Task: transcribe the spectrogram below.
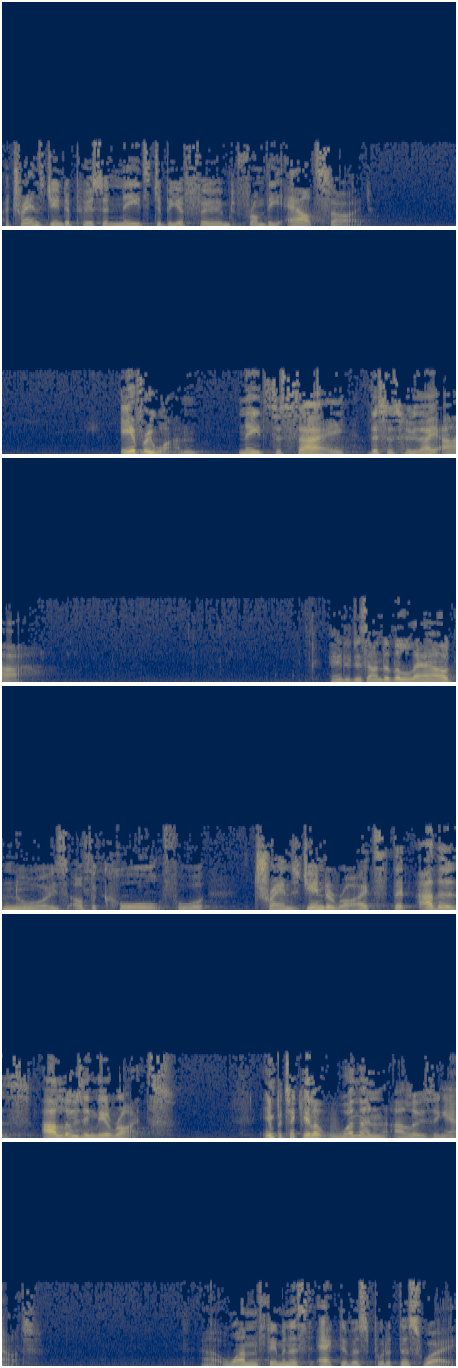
a transgender person needs to be affirmed from the outside. Everyone needs to say, this is who they are. And it is under the loud noise of the call for transgender rights that others are losing their rights. In particular, women are losing out. Uh, one feminist activist put it this way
